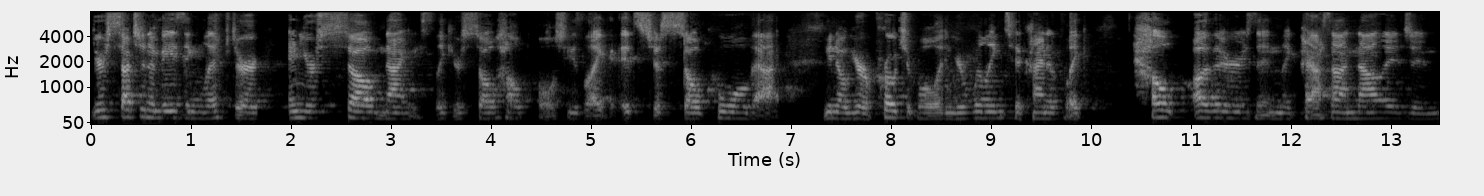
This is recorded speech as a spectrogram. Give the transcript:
you're such an amazing lifter and you're so nice. Like you're so helpful. She's like, it's just so cool that, you know, you're approachable and you're willing to kind of like help others and like pass on knowledge and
